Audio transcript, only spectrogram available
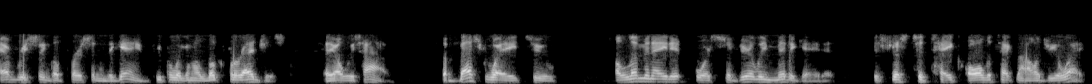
every single person in the game. People are going to look for edges. They always have. The best way to eliminate it or severely mitigate it is just to take all the technology away.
